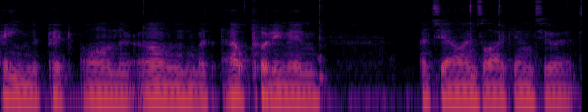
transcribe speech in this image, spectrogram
pain to pick on their own without putting in a challenge lock into it.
